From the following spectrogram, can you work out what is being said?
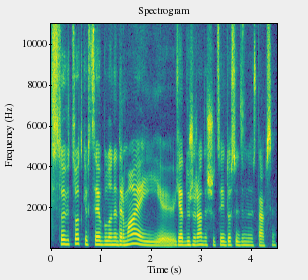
100% це було не дарма, і е, я дуже рада, що цей досвід зі мною стався.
